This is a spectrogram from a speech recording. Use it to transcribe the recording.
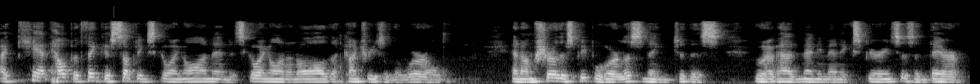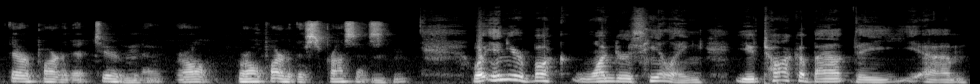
I can't help but think there's something's going on, and it's going on in all the countries of the world. And I'm sure there's people who are listening to this who have had many, many experiences, and they're they're a part of it too. You know, we're all we're all part of this process. Well, in your book, Wondrous Healing, you talk about the um,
